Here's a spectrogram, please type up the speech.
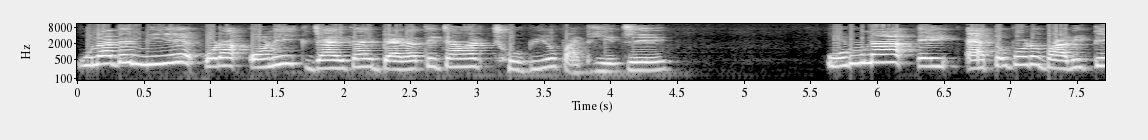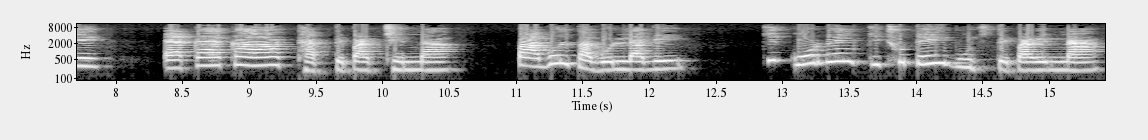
উনাদের নিয়ে ওরা অনেক জায়গায় বেড়াতে যাওয়ার ছবিও পাঠিয়েছে। অরুণা এই এত বড় বাড়িতে একা একা আর থাকতে পারছেন না। পাগল পাগল লাগে। কি করবেন কিছুতেই বুঝতে পারেন না।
